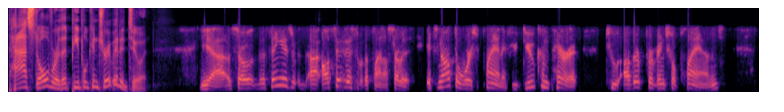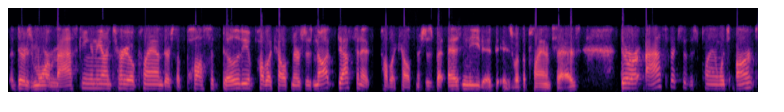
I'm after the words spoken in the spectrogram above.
passed over that people contributed to it. Yeah. So the thing is, uh, I'll say this about the plan. I'll start with this. It's not the worst plan. If you do compare it to other provincial plans, there's more masking in the Ontario plan. There's the possibility of public health nurses, not definite public health nurses, but as needed is what the plan says. There are aspects of this plan which aren't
